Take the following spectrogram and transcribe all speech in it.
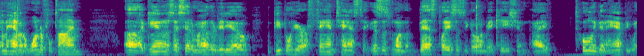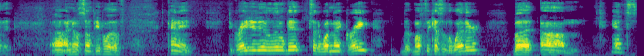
I'm having a wonderful time. Uh, again, as I said in my other video, the people here are fantastic. This is one of the best places to go on vacation. I've totally been happy with it. Uh, I know some people have kind of degraded it a little bit, said it wasn't that great but mostly because of the weather. But um, it's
